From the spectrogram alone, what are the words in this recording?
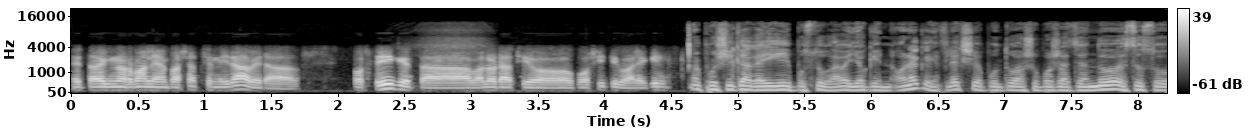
eta hori normalean pasatzen dira, beraz, pozik eta valorazio positiboarekin. Pusika gaigi puztu gabe jokin. Honek inflexio puntua suposatzen du, ez duzu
